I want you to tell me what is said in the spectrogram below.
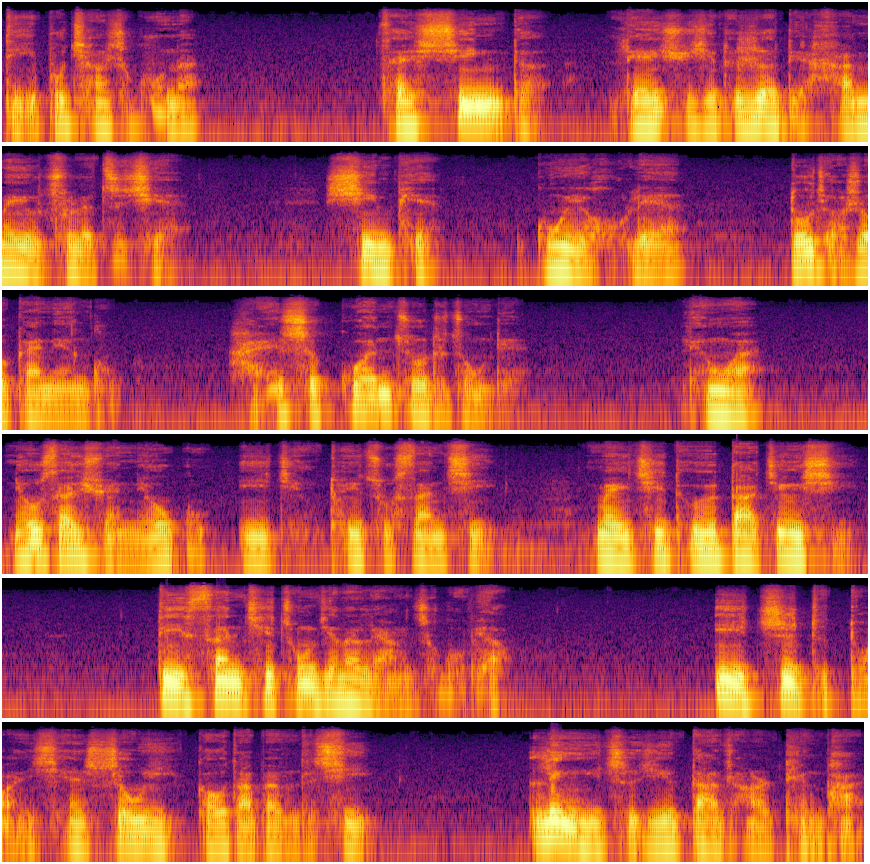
底部强势股呢，在新的连续性的热点还没有出来之前，芯片、工业互联、独角兽概念股还是关注的重点。另外，牛三选牛股已经推出三期，每期都有大惊喜。第三期中间的两只股票，一只的短线收益高达百分之七，另一只因大涨而停牌。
